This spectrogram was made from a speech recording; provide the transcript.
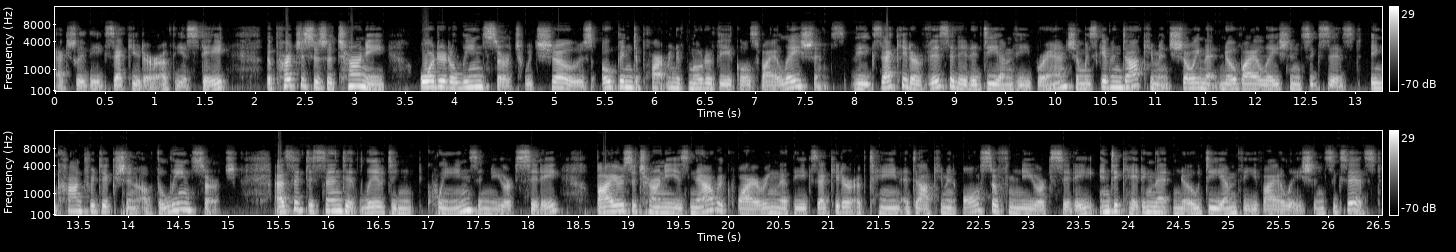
actually the executor of the estate. The purchaser's attorney ordered a lien search which shows open Department of Motor Vehicles violations. The executor visited a DMV branch and was given documents showing that no violations exist, in contradiction of the lien search. As the descendant lived in Queens, in New York City, buyer's attorney is now requiring that the executor obtain a document also from New York City indicating that no DMV violations exist.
